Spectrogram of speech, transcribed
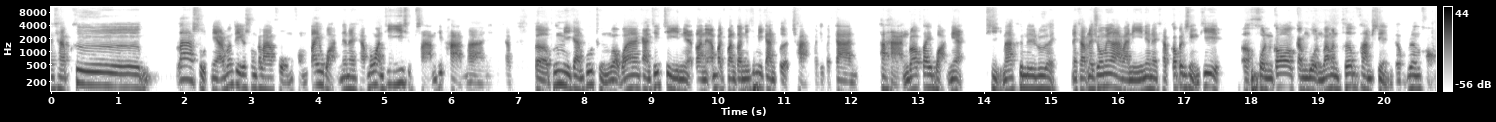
นะครับ คือล่าสุดเนี่ยรัฐมนตรีกระทรวงกลาโหมของไต้หวันเนี่ยนะครับ เมื่อวันที่ 23 ที่ผ่านมาเนี่ย ครับเพิ่งมีการพูดถึงบอกว่าการที่จีนเนี่ยตอนนี้ปัจจุบันตอนนี้ที่มีการเปิดฉากปฏิบัติการทหารรอบไต้หวันเนี่ยถี่มากขึ้นเรื่อยๆนะครับในช่วงเวลามานี้เนี่ยนะครับก็เป็นสิ่งที่คนก็กังวลว่ามันเพิ่มความเสี่ยงกับเรื่องของ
